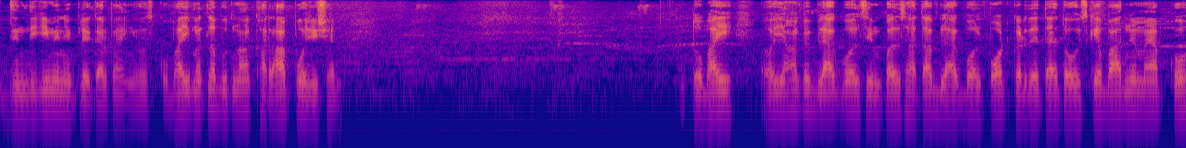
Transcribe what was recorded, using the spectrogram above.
ज़िंदगी में नहीं प्ले कर पाएँगे उसको। भाई मतलब उतना ख़राब पोजीशन तो भाई यहाँ पे ब्लैक बॉल सिंपल सा था ब्लैक बॉल पॉट कर देता है। तो उसके बाद में मैं आपको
